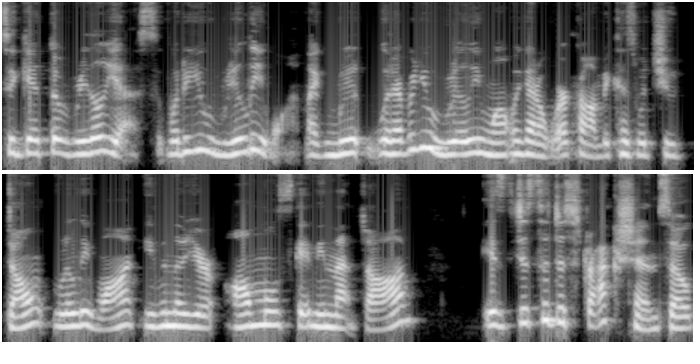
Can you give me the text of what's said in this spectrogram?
to get the real yes. What do you really want? Like, re- whatever you really want, we got to work on because what you don't really want, even though you're almost getting that job, is just a distraction. So,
